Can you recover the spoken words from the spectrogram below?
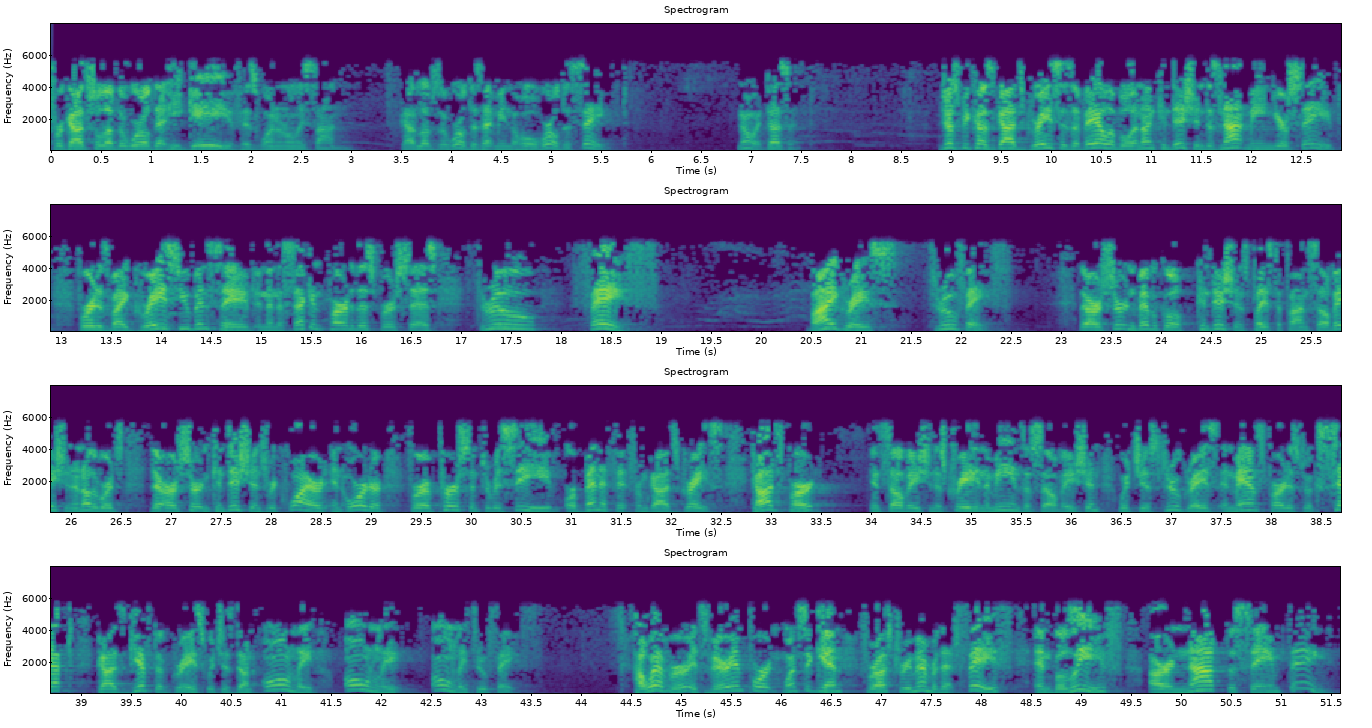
For God so loved the world that he gave his one and only Son. God loves the world. Does that mean the whole world is saved? No, it doesn't. Just because God's grace is available and unconditioned does not mean you're saved. For it is by grace you've been saved. And then the second part of this verse says, through faith. By grace, through faith. There are certain biblical conditions placed upon salvation. In other words, there are certain conditions required in order for a person to receive or benefit from God's grace. God's part in salvation is creating the means of salvation, which is through grace, and man's part is to accept God's gift of grace, which is done only, only, only through faith. However, it's very important, once again, for us to remember that faith and belief are not the same thing.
